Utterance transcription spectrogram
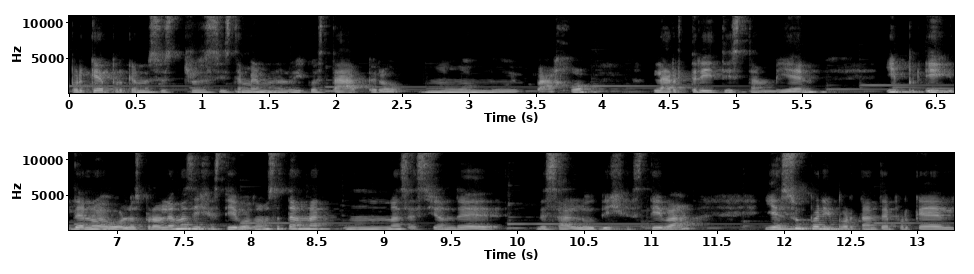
¿Por qué? Porque nuestro sistema inmunológico está, pero muy, muy bajo. La artritis también. Y, de nuevo, los problemas digestivos. Vamos a tener una, sesión de, salud digestiva y es súper importante porque, el,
